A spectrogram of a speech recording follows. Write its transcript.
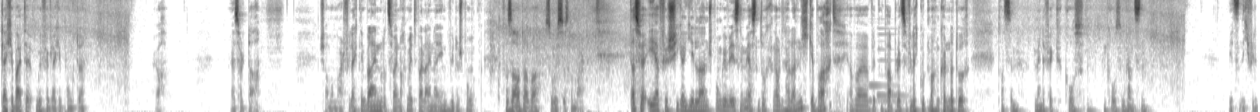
Gleiche Weite, ungefähr gleiche Punkte. Ja, er ist halt da. Schauen wir mal. Vielleicht nehmen wir einen oder zwei noch mit, weil einer irgendwie den Sprung versaut, aber so ist es normal. Das wäre eher für Shiga Jela ein Sprung gewesen im ersten Durchgang, aber den hat er nicht gebracht. Aber er wird ein paar Plätze vielleicht gut machen können dadurch. Trotzdem im Endeffekt groß, im Großen und Ganzen jetzt nicht viel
